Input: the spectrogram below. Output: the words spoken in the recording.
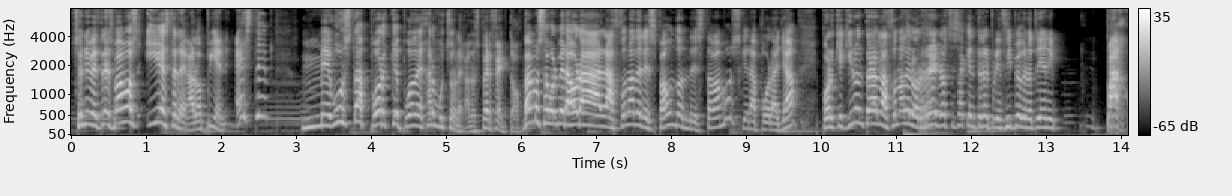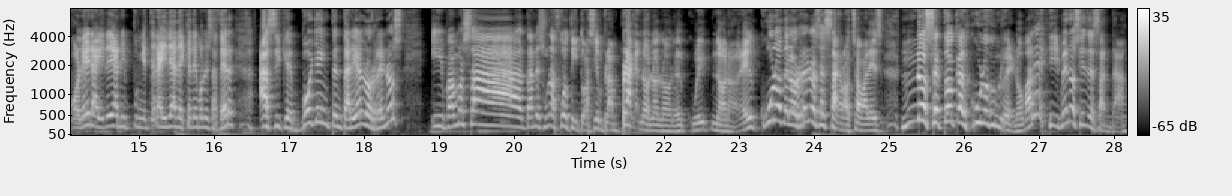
Soy nivel 3, vamos. Y este regalo, bien. Este me gusta porque puedo dejar muchos regalos, perfecto. Vamos a volver ahora a la zona del spawn donde estábamos, que era por allá Porque quiero entrar a la zona de los renos Esa que entré al principio que no tenía ni pajolera idea ni puñetera idea de qué demonios hacer Así que voy a intentar ir a los renos y vamos a darles una fotito así en plan placa. No, no, no, el culo, no, no, el culo de los renos es sagrado, chavales. No se toca el culo de un reno, ¿vale? Y menos si es de Santa.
